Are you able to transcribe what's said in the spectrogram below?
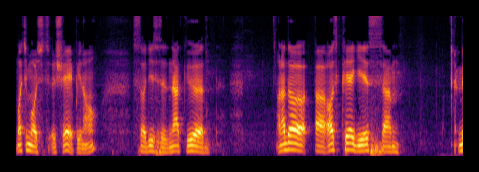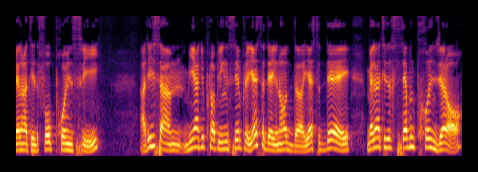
much more shape, you know. So this is not good another uh, earthquake is um, magnitude 4.3 uh, this is um, Miyagi province simply yesterday you know the yesterday magnitude 7.0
